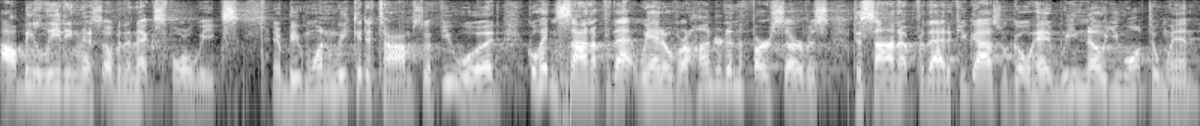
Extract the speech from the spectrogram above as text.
I'll be leading this over the next four weeks. It'll be one week at a time. So if you would, go ahead and sign up for that. We had over 100 in the first service to sign up for that. If you guys would go ahead, we know you want to win.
